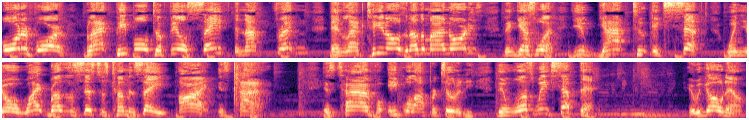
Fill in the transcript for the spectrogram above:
order for black people to feel safe and not threatened, and Latinos and other minorities, then guess what? You've got to accept when your white brothers and sisters come and say, all right, it's time. It's time for equal opportunity. Then once we accept that, here we go now.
